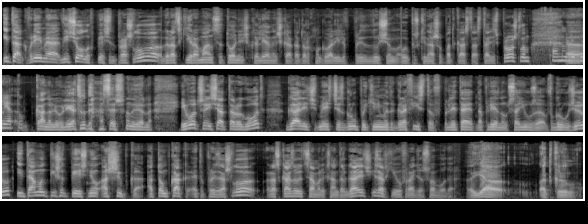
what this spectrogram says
Итак, время веселых песен прошло, городские романсы Тонечка, Леночка, о которых мы говорили в предыдущем выпуске нашего подкаста, остались в прошлом. Канули в лету. Канули в лету, да, совершенно верно. И вот 62 год, Галич вместе с группой кинематографистов прилетает на пленум Союза в Грузию, и там он пишет песню «Ошибка». О том, как это произошло, рассказывает сам Александр Галич из архивов «Радио Свобода». Я открыл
